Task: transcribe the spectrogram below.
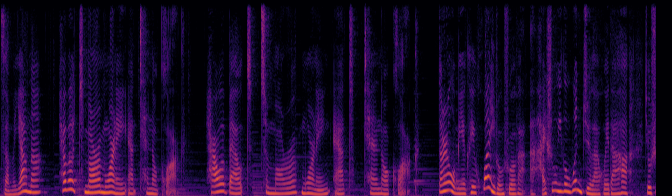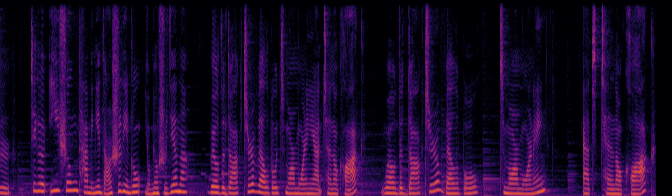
怎么样呢？How about tomorrow morning at ten o'clock? How about tomorrow morning at ten o'clock? 当然，我们也可以换一种说法啊，还是用一个问句来回答哈，就是这个医生他明天早上十点钟有没有时间呢？Will the doctor available tomorrow morning at ten o'clock? Will the doctor available tomorrow morning at ten o'clock?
